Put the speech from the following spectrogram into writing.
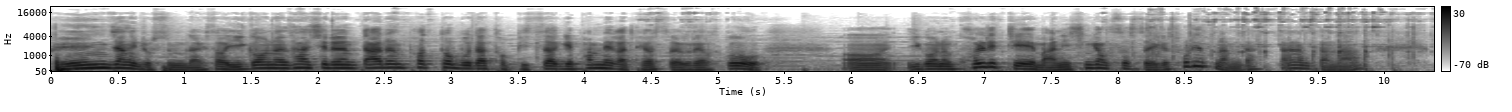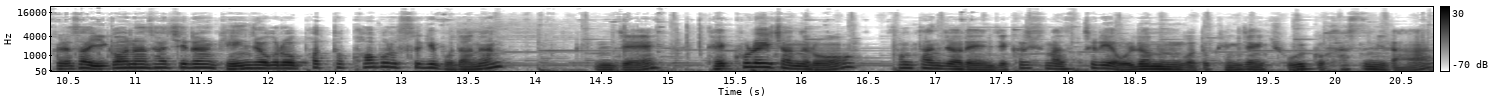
굉장히 좋습니다. 그래서 이거는 사실은 다른 퍼터보다 더 비싸게 판매가 되었어요. 그래갖고 어, 이거는 퀄리티에 많이 신경 썼어요. 이게 소리도 납니다. 딸랑딸랑. 그래서 이거는 사실은 개인적으로 퍼터 컵으로 쓰기보다는 이제 데코레이션으로 성탄절에 이제 크리스마스 트리에 올려놓는 것도 굉장히 좋을 것 같습니다.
